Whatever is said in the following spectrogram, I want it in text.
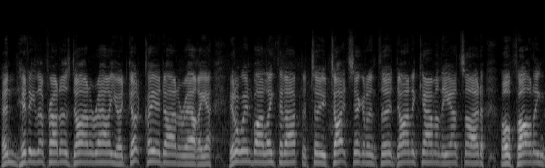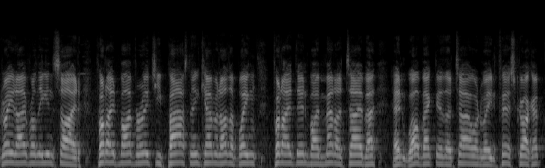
And hitting the front is Dinah Rowley. It got clear Dinah Rowley. It'll win by length and after two. Tight second and third. Dinah Carmen on the outside of Folding Green over on the inside. Followed by Verucci Pass and then came another bling. Followed then by Manitoba. And well back to the tail would have been Fest Crockett.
